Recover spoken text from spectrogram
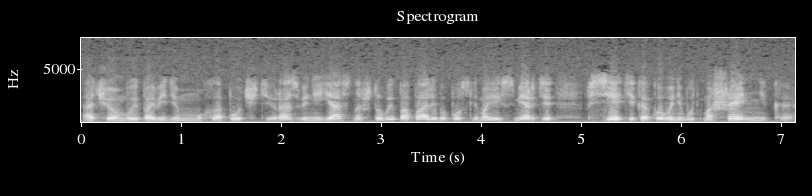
о чем вы, по-видимому, хлопочете, разве не ясно, что вы попали бы после моей смерти в сети какого-нибудь мошенника,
